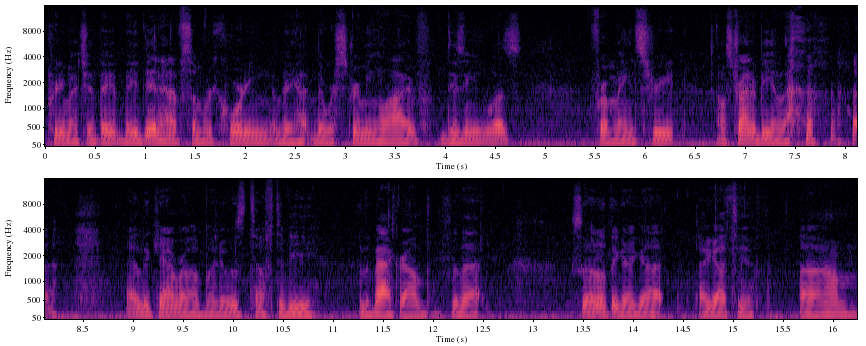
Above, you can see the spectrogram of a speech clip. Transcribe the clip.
pretty much it. They they did have some recording. They had they were streaming live. Disney was from Main Street. I was trying to be in the the camera, but it was tough to be in the background for that. So I don't think I got I got to. Um,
